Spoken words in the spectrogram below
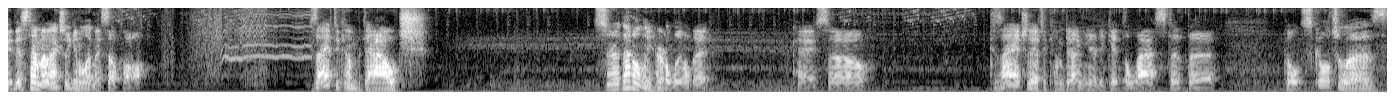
Okay, this time I'm actually going to let myself fall. Because I have to come... Ouch. Sir, that only hurt a little bit. Okay, so... Because I actually have to come down here to get the last of the gold Skulltulas.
